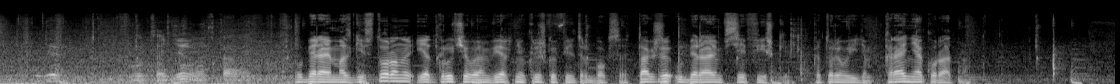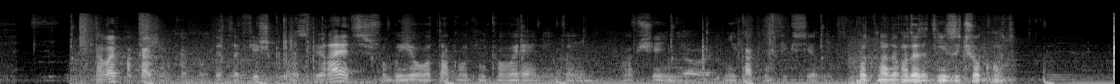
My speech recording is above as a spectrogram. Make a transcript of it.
Где? Вот один, вот второй. Убираем мозги в сторону и откручиваем верхнюю крышку фильтрбокса. Также убираем все фишки, которые мы видим, крайне аккуратно. Давай покажем, как вот эта фишка разбирается, чтобы ее вот так вот не ковыряли. Это вообще ни- никак не фиксирует. Вот надо вот этот язычок вот.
